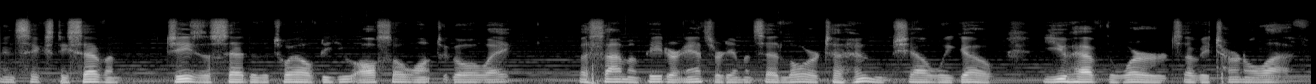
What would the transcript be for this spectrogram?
in 67, Jesus said to the 12, Do you also want to go away? But Simon Peter answered him and said, Lord, to whom shall we go? You have the words of eternal life.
